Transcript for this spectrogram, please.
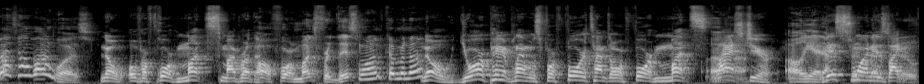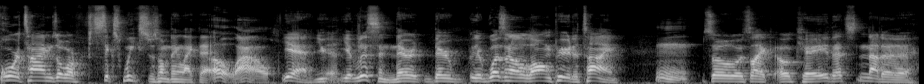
That's how mine was. No, over four months, my brother. Oh, four months for this one coming up. No, your payment plan was for four times over four months last year. oh, yeah, this true, one is like true. four times over six weeks or something like that. Oh wow. yeah. You, Yeah. you listen. There, there, it wasn't a long period of time. Hmm. So it's like, okay, that's not a.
